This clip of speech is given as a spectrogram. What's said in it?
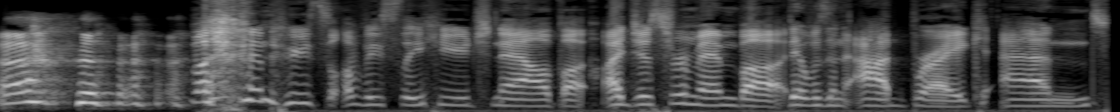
who's obviously huge now, but I just remember there was an ad break and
